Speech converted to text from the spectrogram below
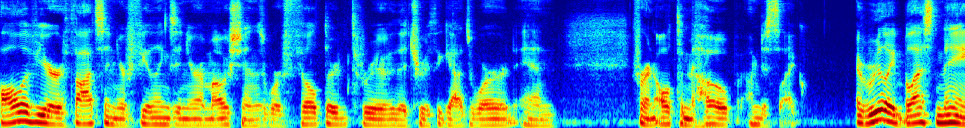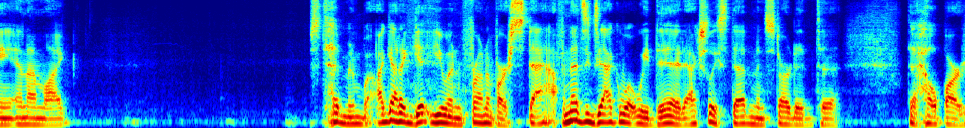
all of your thoughts and your feelings and your emotions were filtered through the truth of God's word. And for an ultimate hope. I'm just like, it really blessed me. And I'm like, Stedman, I got to get you in front of our staff. And that's exactly what we did. Actually, Stedman started to to help our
